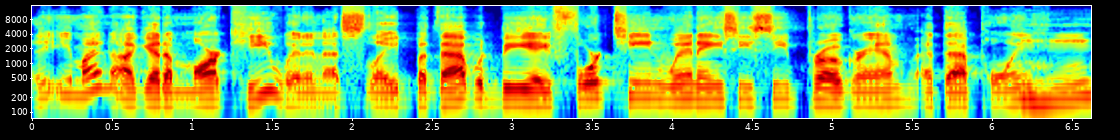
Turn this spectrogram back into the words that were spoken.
a. You might not get a marquee win in that slate, but that would be a 14 win ACC program at that point, Mm-hmm.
